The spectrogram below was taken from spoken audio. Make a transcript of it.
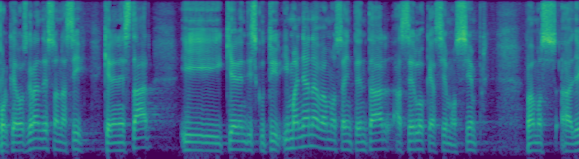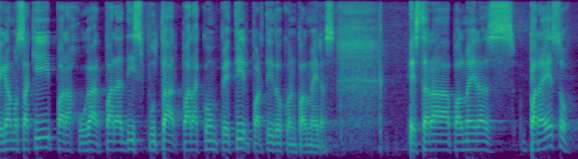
porque los grandes son así, quieren estar y quieren discutir. Y mañana vamos a intentar hacer lo que hacemos siempre. Vamos, llegamos aquí para jugar, para disputar, para competir partido con Palmeiras. ¿Estará Palmeiras para eso?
